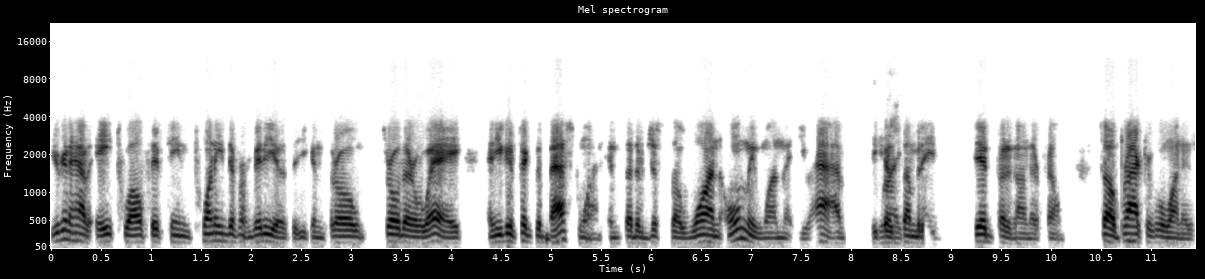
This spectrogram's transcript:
you're going to have 8 12 15 20 different videos that you can throw throw their way and you can pick the best one instead of just the one only one that you have because Right. somebody did put it on their film. So practical one is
